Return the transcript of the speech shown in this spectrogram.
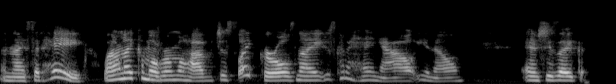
and I said, "Hey, why don't I come over and we'll have just like girls' night, just kind of hang out, you know?" And she's like,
